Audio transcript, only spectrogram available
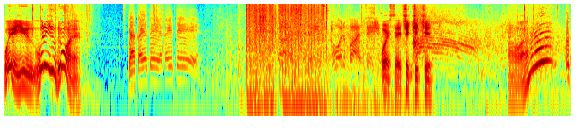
Where are you? What are you doing? Ya cállate, ya cállate. Where's that? Chit chit chit. Oh, what?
